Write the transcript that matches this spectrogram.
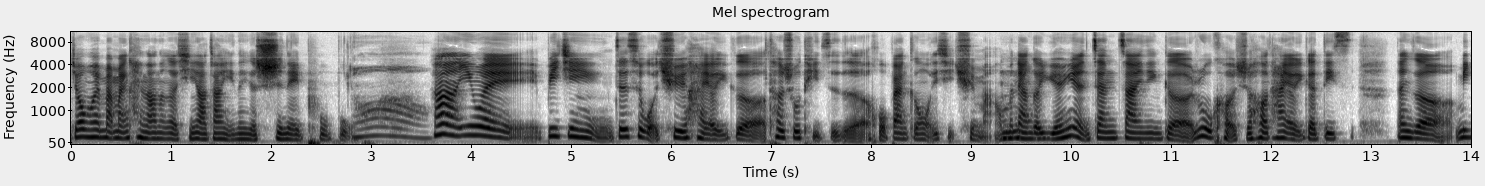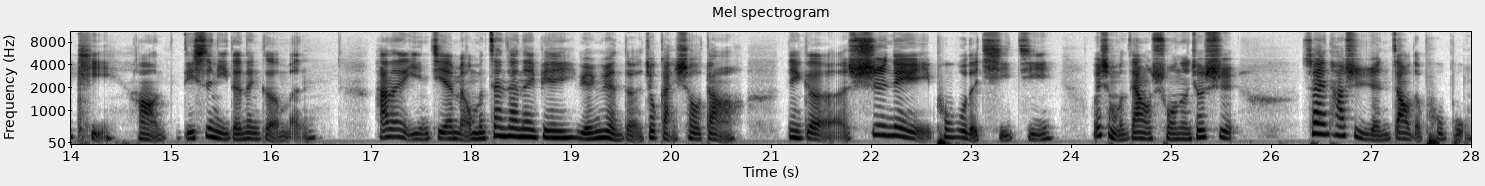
就会慢慢看到那个星耀樟宜那个室内瀑布哦。啊，因为毕竟这次我去还有一个特殊体质的伙伴跟我一起去嘛，嗯、我们两个远远站在那个入口的时候，它有一个迪斯那个 Mickey 哈迪士尼的那个门，它那个迎接门，我们站在那边远远的就感受到那个室内瀑布的奇迹。为什么这样说呢？就是虽然它是人造的瀑布。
